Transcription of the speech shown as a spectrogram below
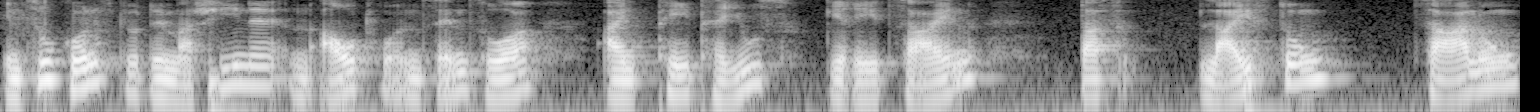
In Zukunft wird eine Maschine, ein Auto, ein Sensor ein Pay-per-Use-Gerät sein, das Leistung, Zahlung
